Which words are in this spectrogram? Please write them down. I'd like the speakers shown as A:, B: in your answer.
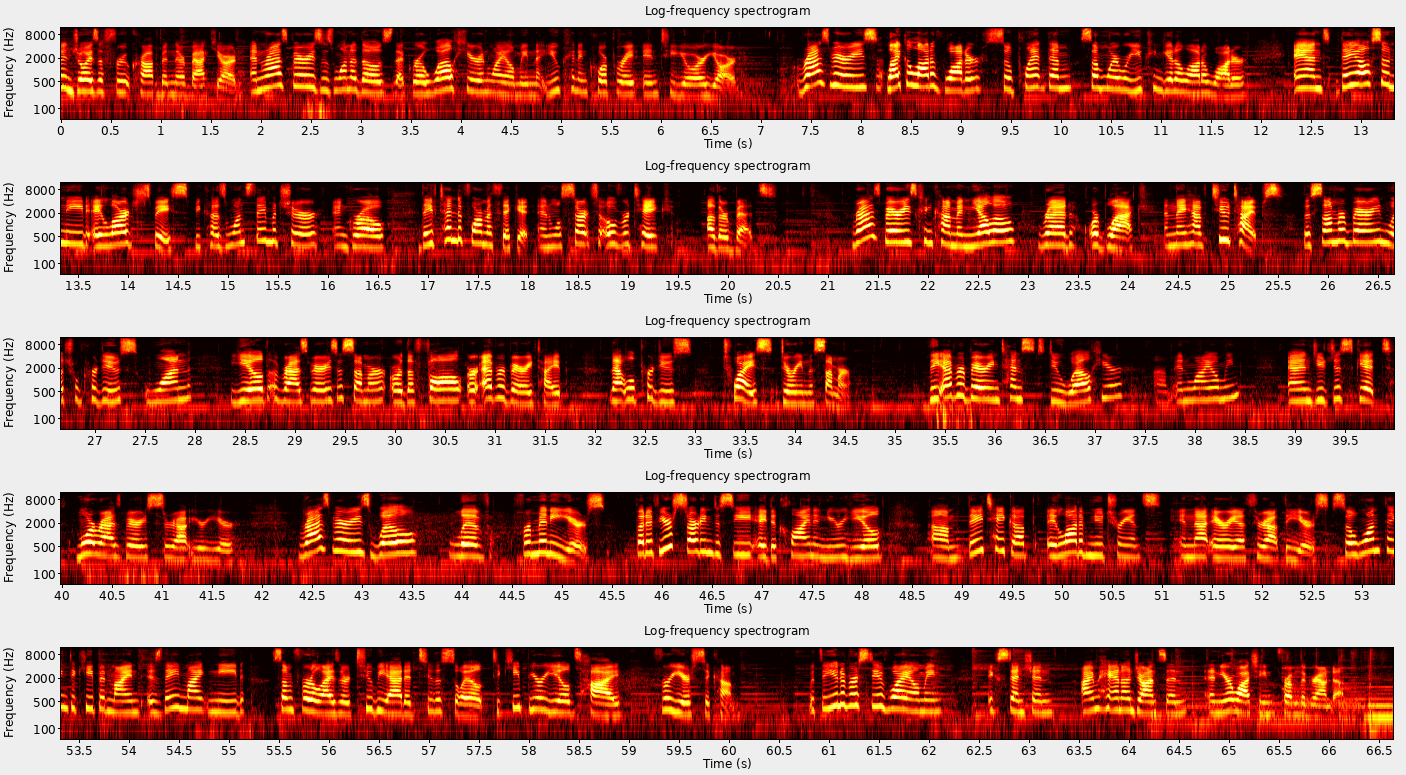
A: enjoys a fruit crop in their backyard, and raspberries is one of those that grow well here in Wyoming that you can incorporate into your yard. Raspberries like a lot of water, so plant them somewhere where you can get a lot of water. And they also need a large space because once they mature and grow, they tend to form a thicket and will start to overtake other beds. Raspberries can come in yellow, red, or black, and they have two types. The summer bearing, which will produce one yield of raspberries a summer, or the fall or everbearing type that will produce twice during the summer. The everbearing tends to do well here um, in Wyoming, and you just get more raspberries throughout your year. Raspberries will live for many years, but if you're starting to see a decline in your yield, um, they take up a lot of nutrients in that area throughout the years. So one thing to keep in mind is they might need some fertilizer to be added to the soil to keep your yields high for years to come. With the University of Wyoming Extension, I'm Hannah Johnson and you're watching From the Ground Up.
